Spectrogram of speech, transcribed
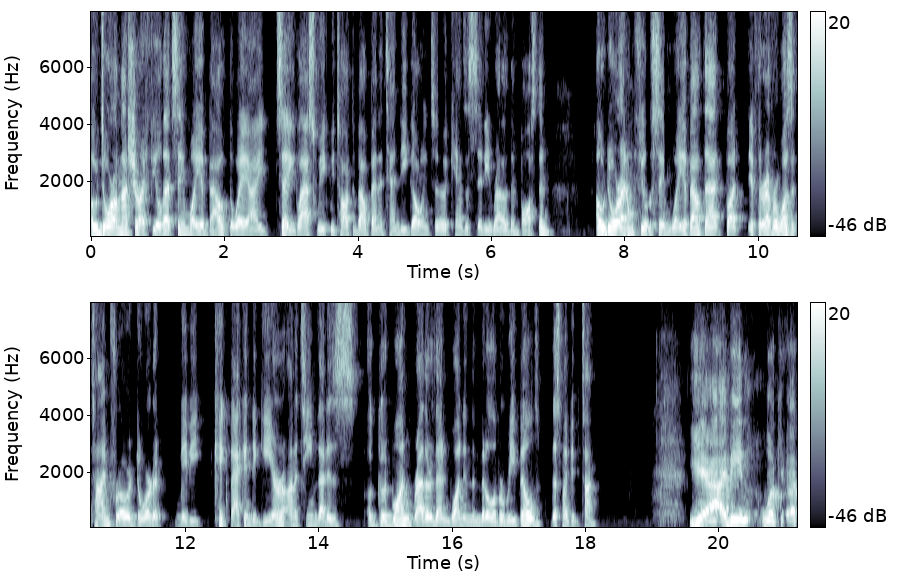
Odor, I'm not sure I feel that same way about the way I say last week we talked about Benintendi going to Kansas City rather than Boston. Odor, I don't feel the same way about that. But if there ever was a time for Odor to maybe kick back into gear on a team that is a good one rather than one in the middle of a rebuild, this might be the time. Yeah, I mean, look, a,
